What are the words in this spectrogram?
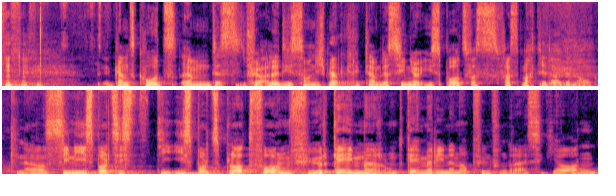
Ganz kurz, ähm, das, für alle, die es noch nicht mitgekriegt haben, der Senior Esports, was, was macht ihr da genau? Genau, also Senior Esports ist die E-Sports-Plattform für Gamer und Gamerinnen ab 35 Jahren.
